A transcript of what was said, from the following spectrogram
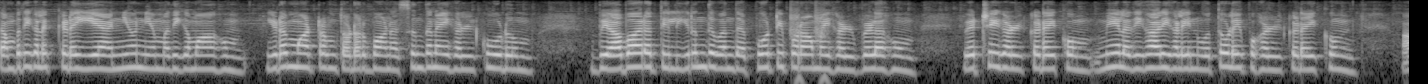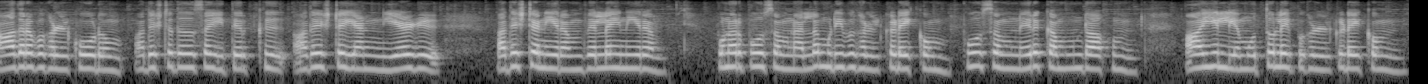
தம்பதிகளுக்கிடையே அந்யோன்யம் அதிகமாகும். இடம் மாற்றம் தொடர்பான சிந்தனைகள் கூடும். வியாபாரத்தில் இருந்து வந்த போட்டி பொறாமைகள் விலகும். வெற்றிகள் கிடைக்கும். மேலதிகாரிகளின் ஒத்துழைப்புகள் கிடைக்கும். ஆதரவுகள் கூடும். அதிர்ஷ்ட திசை தெற்கு. அதிர்ஷ்ட எண் ஏழு. அதிர்ஷ்ட நிறம் வெள்ளை நிறம். புனர்பூசம் நல்ல முடிவுகள் கிடைக்கும். பூசம் நெருக்கம் உண்டாகும். ஆயில்யம் ஒத்துழைப்புகள் கிடைக்கும்.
